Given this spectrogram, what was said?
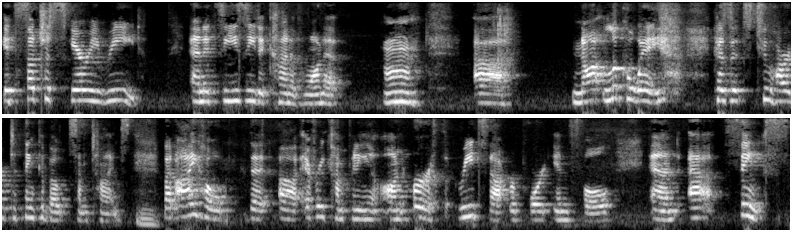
It's such a scary read, and it's easy to kind of want to mm, uh, not look away because it's too hard to think about sometimes. Mm. But I hope that uh, every company on earth reads that report in full and uh, thinks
